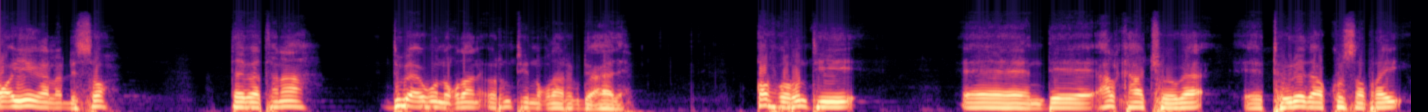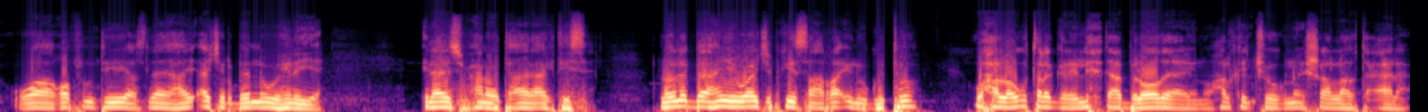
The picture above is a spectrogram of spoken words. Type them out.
oo iyaga la dhiso dabeetana dub ay ugu noqdaan runtii noqdaan rag ducaada qofka runtii dee halkaa jooga tuulada ku sabray waa qof runtii as leeyahay ashir badanna uu helaya ilaahay subxaana watacaala agtiisa. Loona baahan yahay waajibkii saaraa inuu guto. Waxaa loogu talagalay lixdaa bilood ee aynu halkan joogno insha allahu tacaala.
